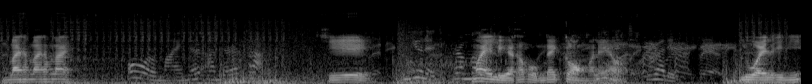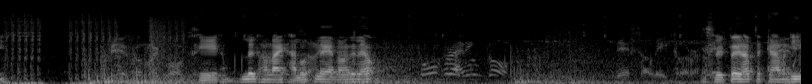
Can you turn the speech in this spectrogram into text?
ทำลายทำลายทำลายโอเคไม่เหลือครับผมได้กล่องมาแล้ว รวยเลยทีนี้โอเคเลิกทำลายฐานรถแร่เราได้แล้วสเลเตอร์ครับจัดการมันที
